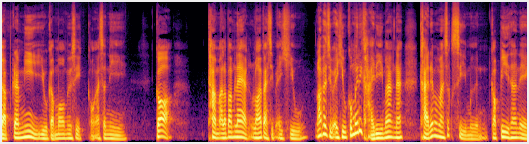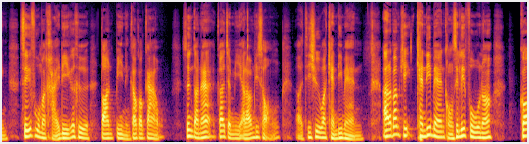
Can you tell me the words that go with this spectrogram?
กับแกรมมี่อยู่กับ More Music ของอัศนี ก็ทำอัลบั้มแรก 180 IQ 180 IQ ก็ไม่ได้ขายดีมากนะ ขายได้ประมาณสัก 40,000ก๊อปปี้เท่านั้นเองSilly Fools มาขายดีก็คือตอนปี 1999 ซึ่งตอนนั้นก็จะมีอัลบั้มที่2อที่ชื่อว่า Candyman อัลบั้ม Candyman ของ Silly Fools เนาะก็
